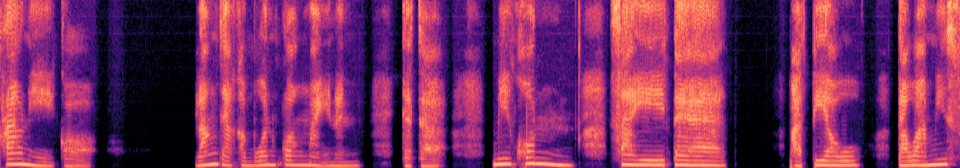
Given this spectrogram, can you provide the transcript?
คราวนี้ก็ หลังจากขบวนกองไม้นั้นก็จะมีคนใส่แต่ผ้าเตียว แต่ว่ามีโส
